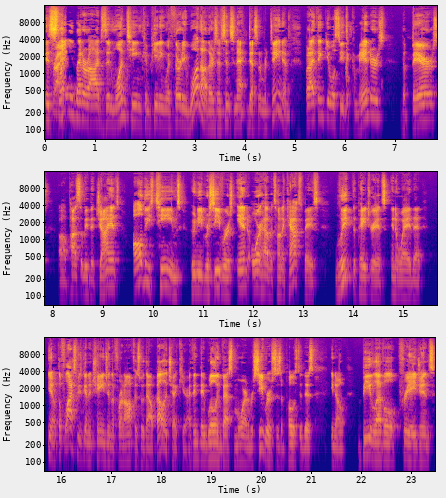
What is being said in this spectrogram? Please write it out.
is right. slightly better odds than one team competing with 31 others if Cincinnati doesn't retain him. But I think you will see the Commanders, the Bears, uh, possibly the Giants, all these teams who need receivers and or have a ton of cap space leap the Patriots in a way that you know, the philosophy is going to change in the front office without Belichick here. I think they will invest more in receivers as opposed to this, you know, B level free agents,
